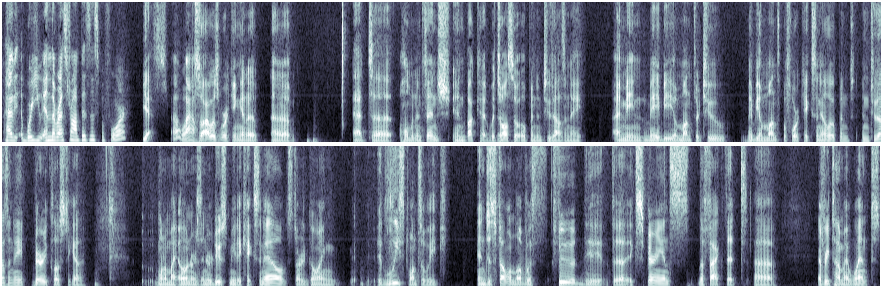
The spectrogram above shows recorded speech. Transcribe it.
Have were you in the restaurant business before? Yes, Oh wow. so I was working at a uh, at uh, Holeman and Finch in Buckhead, which also opened in 2008. I mean, maybe a month or two, maybe a month before Cakes and Ale opened in 2008. Very close together. One of my owners introduced me to Cakes and Ale. Started going at least once a week, and just fell in love with food, the the experience, the fact that uh, every time I went,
